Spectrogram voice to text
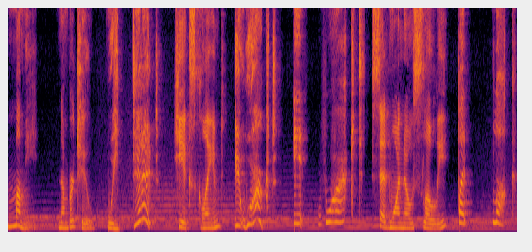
Mummy number two. We did it! He exclaimed. It worked! It worked, said Moineau slowly. But look.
